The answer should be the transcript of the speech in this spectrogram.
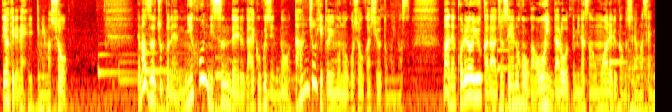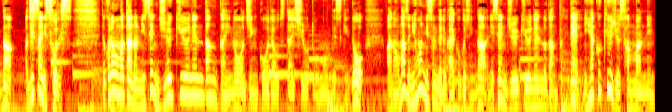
というわけでね、行ってみましょう。で、まずちょっとね、日本に住んでいる外国人の男女比というものをご紹介しようと思います。まあね、これを言うから女性の方が多いんだろうって皆さん思われるかもしれませんが、実際にそうです。で、これもまたあの2019年段階の人口でお伝えしようと思うんですけど、あの、まず日本に住んでる外国人が2019年度段階で293万人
